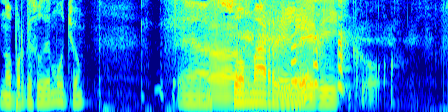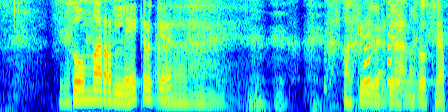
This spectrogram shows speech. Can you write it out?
no porque sude mucho. Ay, Somarle. Somarle, creo que era. Ay, Ah, qué divertido. soy. ganándose a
